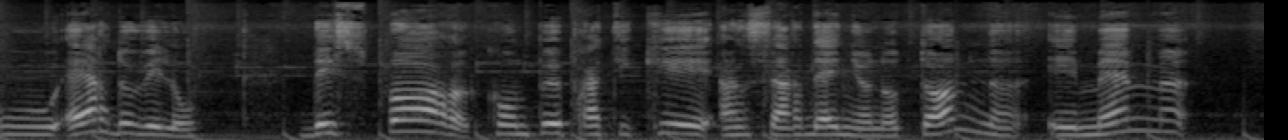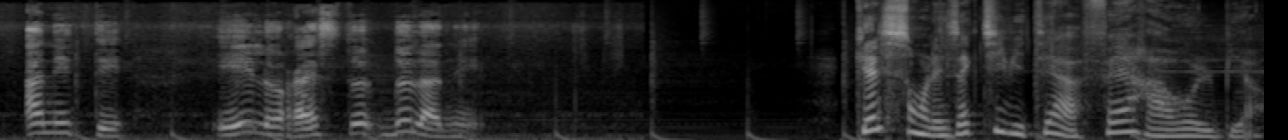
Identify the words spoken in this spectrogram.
ou air de vélo. Des sports qu'on peut pratiquer en Sardaigne en automne et même en été et le reste de l'année. Quelles sont les activités à faire à Olbia?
